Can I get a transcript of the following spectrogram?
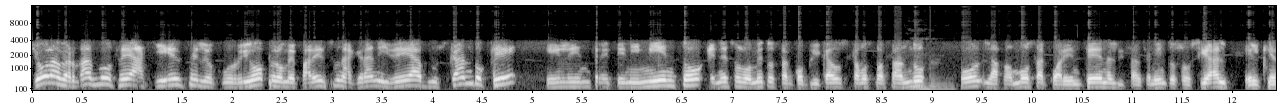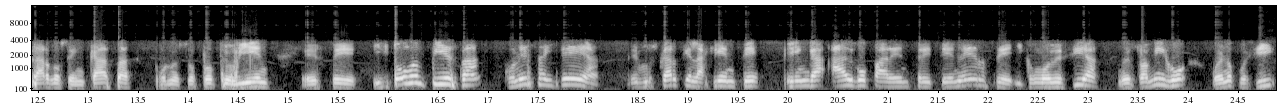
yo la verdad no sé a quién se le ocurrió, pero me parece una gran idea, buscando que el entretenimiento en esos momentos tan complicados que estamos pasando con la famosa cuarentena, el distanciamiento social, el quedarnos en casa por nuestro propio bien, este y todo empieza con esa idea de buscar que la gente tenga algo para entretenerse. Y como decía nuestro amigo, bueno, pues sí,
